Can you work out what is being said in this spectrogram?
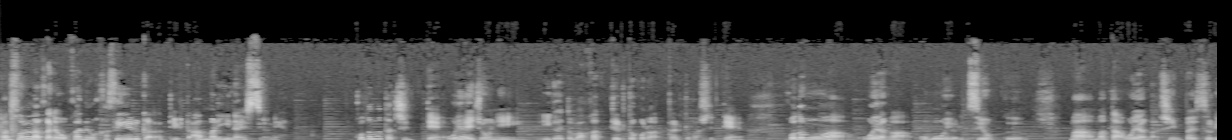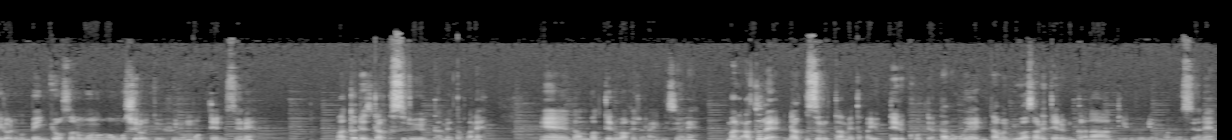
まあ、その中でお金を稼げるからっていう人あんまりいないですよね。子供たちって親以上に意外と分かってるところあったりとかしてて、子供は親が思うより強く、まあまた親が心配するよりも勉強そのものが面白いというふうに思ってるんですよね。まあ、とりあえず楽するためとかね、えー、頑張ってるわけじゃないんですよね。まあ、後で楽するためとか言ってる子って多分親に多分言わされてるんかなっていうふうに思いますよね。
